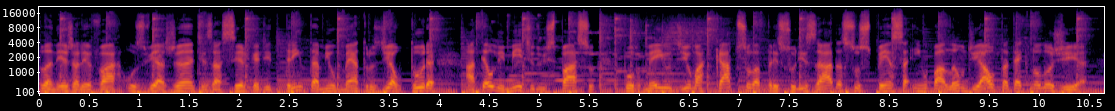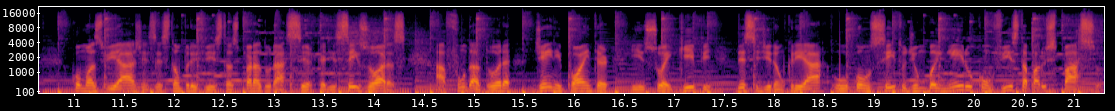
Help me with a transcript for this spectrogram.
planeja levar os viajantes a cerca de 30 mil metros de altura até o limite do espaço por meio de uma cápsula pressurizada suspensa em um balão de alta tecnologia. Como as viagens estão previstas para durar cerca de seis horas, a fundadora Jane Pointer e sua equipe decidiram criar o conceito de um banheiro com vista para o espaço.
